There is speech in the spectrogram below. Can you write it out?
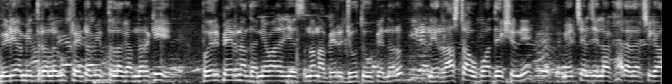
మీడియా మిత్రులకు ఫ్రెండ్ మిత్రులకు అందరికీ పేరు పేరున ధన్యవాదాలు చేస్తున్నా నా పేరు జ్యోతి ఉపేందర్. నేను రాష్ట్ర ఉపాధ్యక్షుడిని మేడ్చల్ జిల్లా కార్యదర్శిగా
